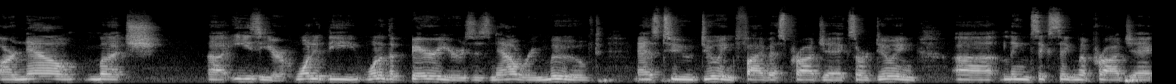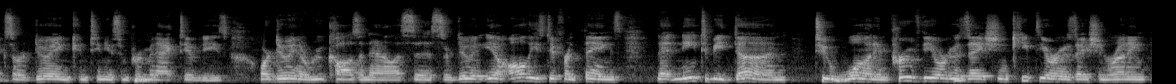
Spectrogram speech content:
are now much uh, easier. One of the one of the barriers is now removed as to doing 5S projects or doing uh, Lean Six Sigma projects or doing continuous improvement activities or doing a root cause analysis or doing you know all these different things that need to be done to one improve the organization, keep the organization running,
